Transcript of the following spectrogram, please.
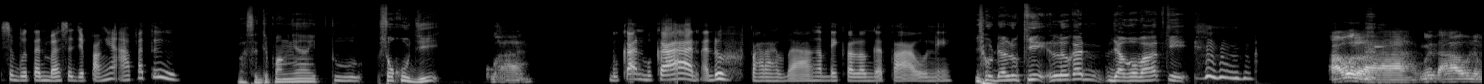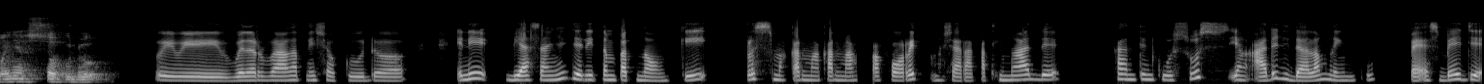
sebutan bahasa Jepangnya apa tuh? Bahasa Jepangnya itu shokuji. Bukan. Bukan, bukan. Aduh, parah banget nih kalau nggak tahu nih. Ya udah lu Ki, lu kan jago banget Ki. Tahu lah, gue tahu namanya Shokudo. Wih, wih, bener banget nih Shokudo. Ini biasanya jadi tempat nongki plus makan-makan ma- favorit masyarakat Himade. Kantin khusus yang ada di dalam lingkup PSBJ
